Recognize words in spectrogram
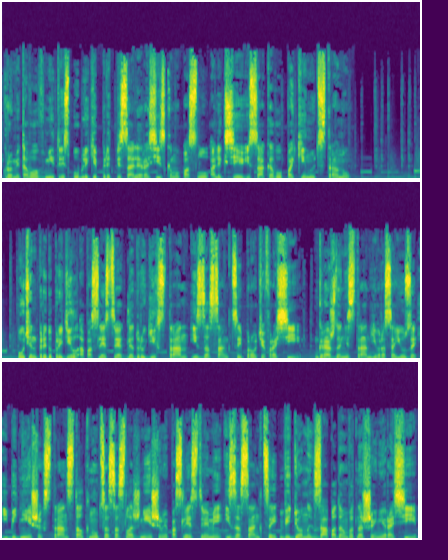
Кроме того, в МИД республики предписали российскому послу Алексею Исакову покинуть страну. Путин предупредил о последствиях для других стран из-за санкций против России. Граждане стран Евросоюза и беднейших стран столкнутся со сложнейшими последствиями из-за санкций, введенных Западом в отношении России.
